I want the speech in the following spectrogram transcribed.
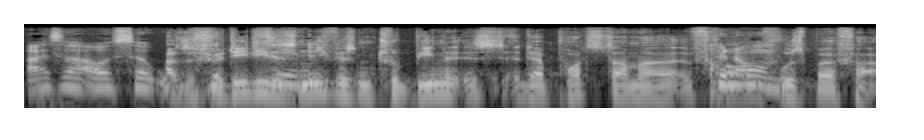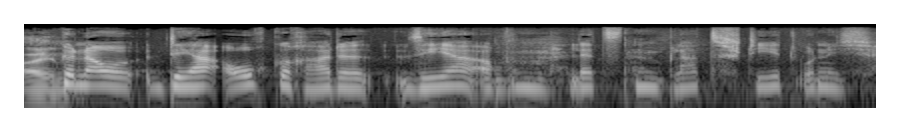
also aus der Also für die, die das nicht wissen, Turbine ist der Potsdamer genau. Frauenfußballverein. Genau, der auch gerade sehr auf dem letzten Platz steht und ich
